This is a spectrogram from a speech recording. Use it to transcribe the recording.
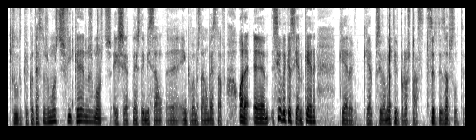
Tudo que acontece nos monstros fica nos monstros, exceto nesta emissão eh, em que vamos dar um best-of. Ora, eh, Silvia Cassiano quer, quer, quer possivelmente ir para o espaço, de certeza absoluta.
